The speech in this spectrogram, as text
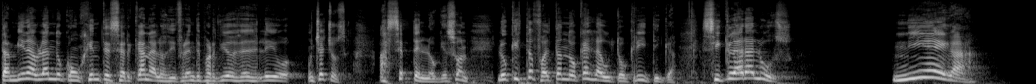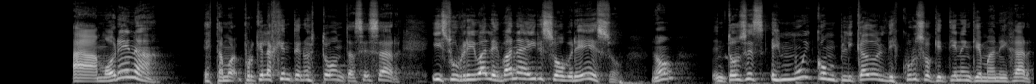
también hablando con gente cercana a los diferentes partidos, les digo, muchachos, acepten lo que son. Lo que está faltando acá es la autocrítica. Si Clara Luz niega a Morena, porque la gente no es tonta, César, y sus rivales van a ir sobre eso, ¿no? Entonces es muy complicado el discurso que tienen que manejar.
